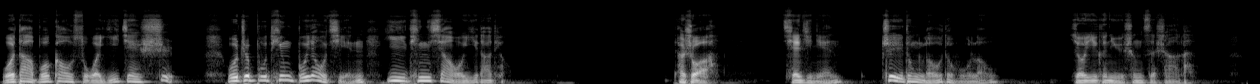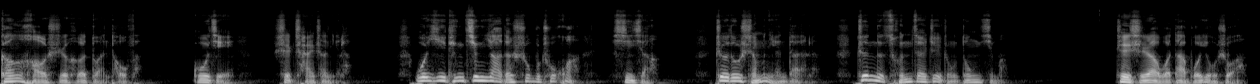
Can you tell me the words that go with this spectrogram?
我大伯告诉我一件事，我这不听不要紧，一听吓我一大跳。他说，前几年这栋楼的五楼，有一个女生自杀了，刚好适合短头发，估计是缠上你了。我一听惊讶的说不出话，心想，这都什么年代了，真的存在这种东西吗？这时啊，我大伯又说，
